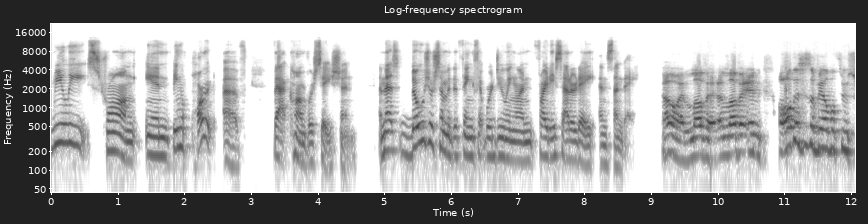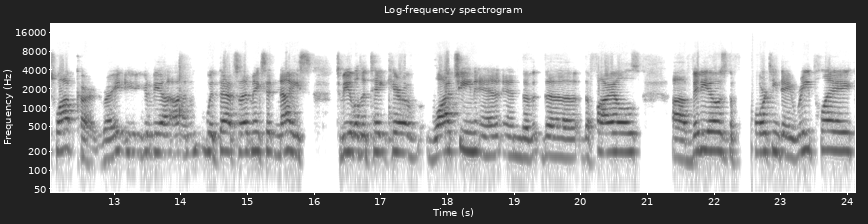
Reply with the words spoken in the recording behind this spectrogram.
really strong in being a part of that conversation. And that's those are some of the things that we're doing on Friday, Saturday, and Sunday. Oh, I love it. I love it. And all this is available through Swap Card, right? You're going to be on with that. So that makes it nice to be able to take care of watching and, and the, the, the files, uh, videos, the 14 day replay.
